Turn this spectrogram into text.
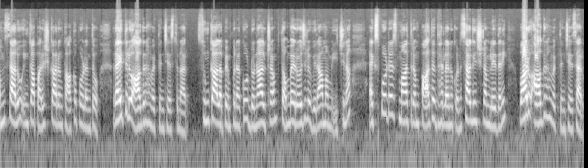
అంశాలు ఇంకా పరిష్కారం కాకపోవడంతో రైతులు ఆగ్రహం వ్యక్తం చేస్తున్నారు. సుంకాల పెంపునకు డొనాల్డ్ ట్రంప్ తొంభై రోజులు విరామం ఇచ్చినా ఎక్స్పోర్టర్స్ మాత్రం పాత ధరలను కొనసాగించడం లేదని వారు ఆగ్రహం వ్యక్తం చేశారు.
